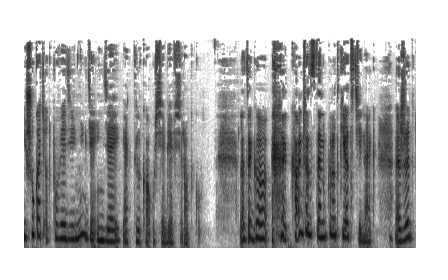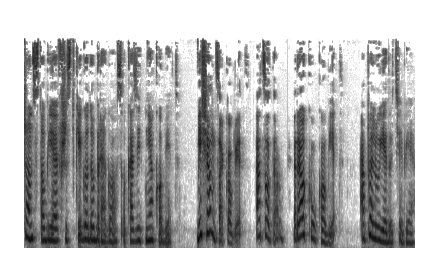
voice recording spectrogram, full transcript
i szukać odpowiedzi nigdzie indziej, jak tylko u siebie w środku. Dlatego kończąc ten krótki odcinek, życząc Tobie wszystkiego dobrego z okazji Dnia Kobiet, miesiąca kobiet, a co tam, roku kobiet, apeluję do Ciebie,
